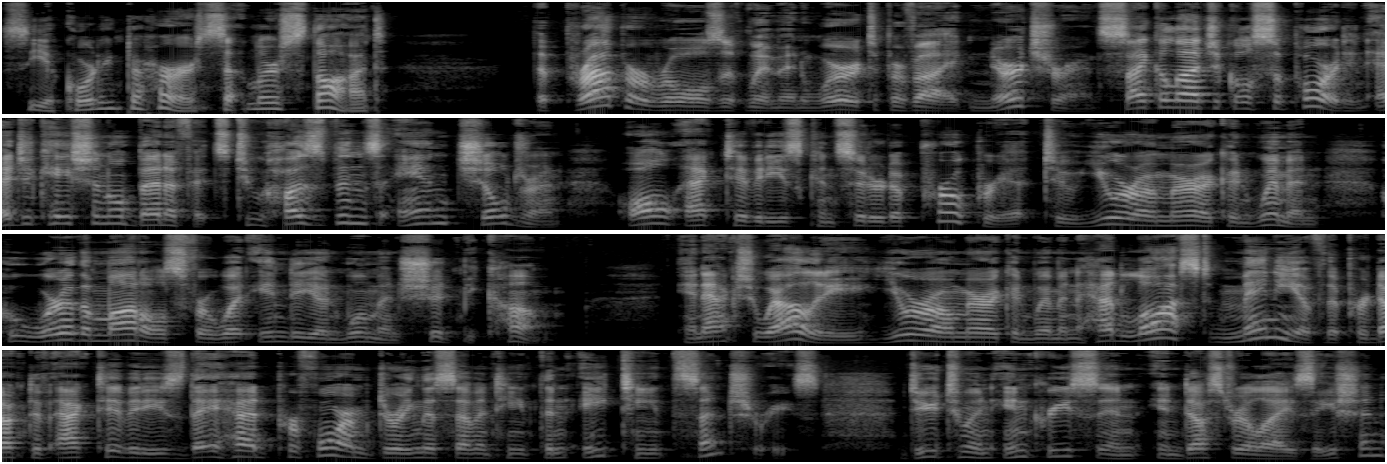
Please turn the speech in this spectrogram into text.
See, according to her, settlers thought the proper roles of women were to provide nurturance, psychological support, and educational benefits to husbands and children all activities considered appropriate to Euro American women who were the models for what Indian women should become. In actuality, Euro American women had lost many of the productive activities they had performed during the 17th and 18th centuries. Due to an increase in industrialization,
